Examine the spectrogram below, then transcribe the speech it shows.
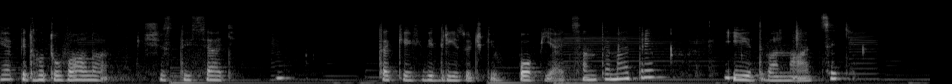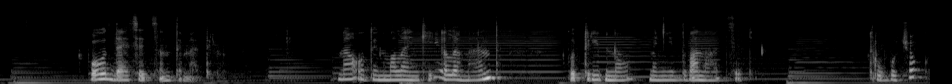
Я підготувала 60 таких відрізочків по 5 см і 12 по 10 см. На один маленький елемент потрібно мені 12 трубочок.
